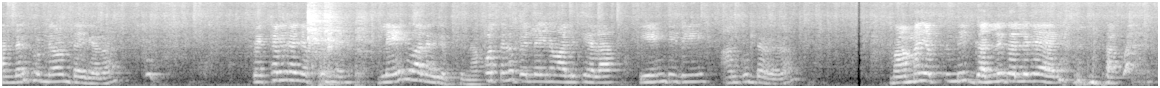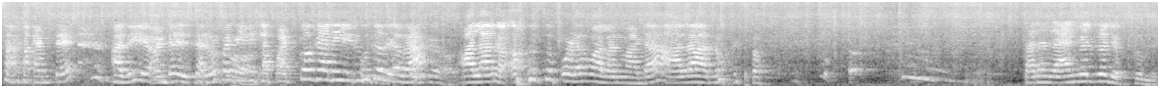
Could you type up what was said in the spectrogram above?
అందరికి ఉండే ఉంటాయి కదా. స్పెషల్గా చెప్తున్నాను లేని వాళ్ళకి చెప్తున్నా. కొత్తగా పెళ్ళైన వాళ్ళకి ఎలా? ఏంటిది? అనుకుంటారు కదా. మా అమ్మ చెప్తుంది గల్లు గల్లుగా అంటే అది అంటే కరివేపాకు ఇట్లా పట్టుకోగానే ఇరుగుతుంది కదా. అలాగా. సో పొడవాలన్నమాట అలా అనమాట తన లాంగ్వేజ్లో చెప్తుంది.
